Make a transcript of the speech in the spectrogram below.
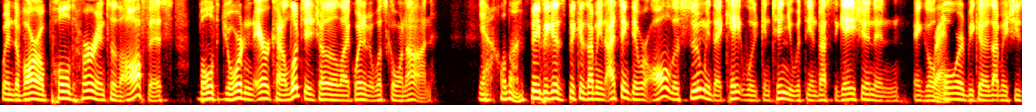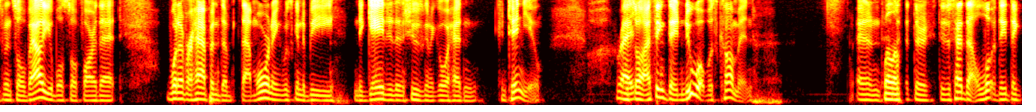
when Navarro pulled her into the office, both Jordan and Eric kind of looked at each other like, "Wait a minute, what's going on?" Yeah, hold on. Because because I mean, I think they were all assuming that Kate would continue with the investigation and and go Right. forward because I mean, she's been so valuable so far that whatever happened th- that morning was going to be negated and she was going to go ahead and continue. And so I think they knew what was coming. And Well, they they just had that look. They, they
